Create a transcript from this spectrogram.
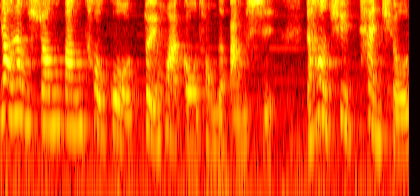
要让双方透过对话沟通的方式，然后去探求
